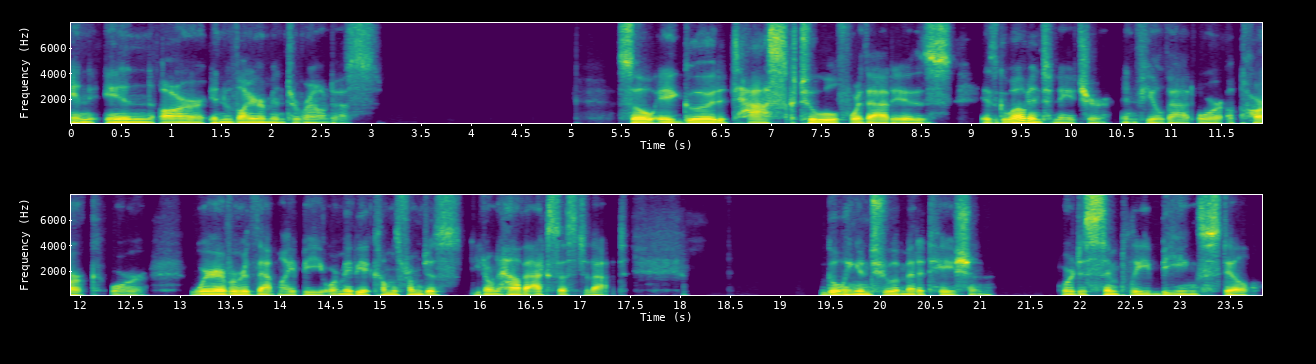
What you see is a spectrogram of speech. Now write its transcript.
and in our environment around us. So a good task tool for that is is go out into nature and feel that or a park or wherever that might be or maybe it comes from just you don't have access to that. Going into a meditation or just simply being still.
